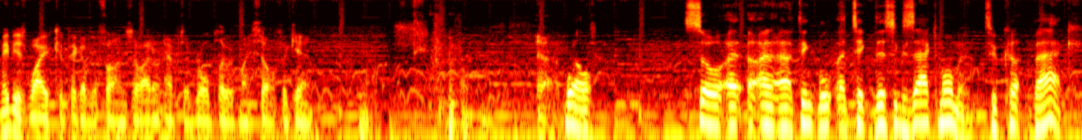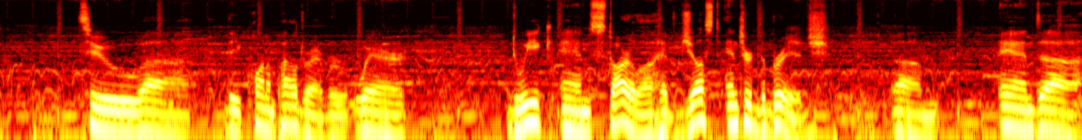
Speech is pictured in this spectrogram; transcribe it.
Maybe his wife can pick up the phone so I don't have to roleplay with myself again. Well, so I, I, I think we'll uh, take this exact moment to cut back to uh, the quantum pile driver where Dweek and Starla have just entered the bridge, um, and uh,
